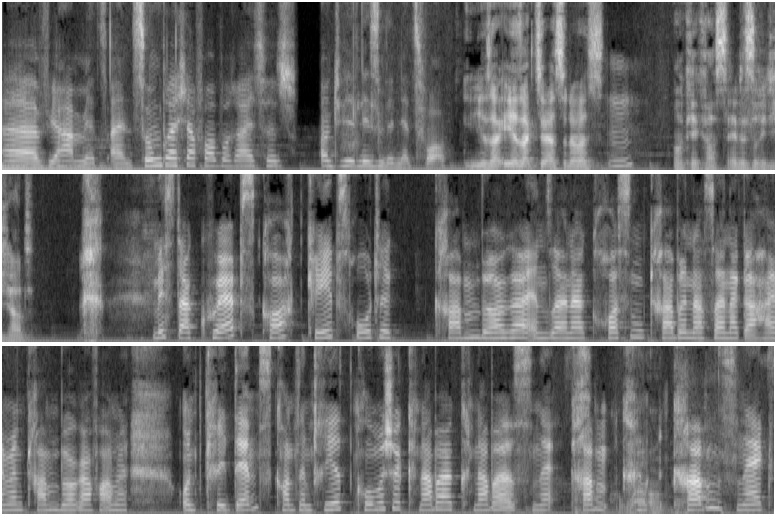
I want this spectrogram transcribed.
Äh, wir haben jetzt einen Zungenbrecher vorbereitet und wir lesen den jetzt vor. Ihr, sagt, ihr sagt zuerst, oder was? Mhm. Okay, krass, ey, das ist richtig hart. Mr. Krabs kocht krebsrote Krabbenburger in seiner krossen Krabbe nach seiner geheimen Krabbenburgerformel und Kredenz konzentriert komische Knabber, Knabber, Sna Krabben, Wow. Krabbensnacks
